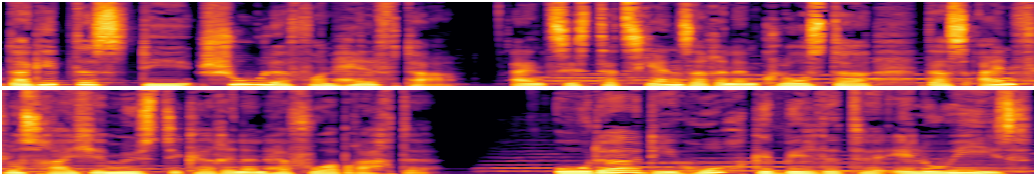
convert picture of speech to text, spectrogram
Da gibt es die Schule von Helfta, ein Zisterzienserinnenkloster, das einflussreiche Mystikerinnen hervorbrachte. Oder die hochgebildete Eloise,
